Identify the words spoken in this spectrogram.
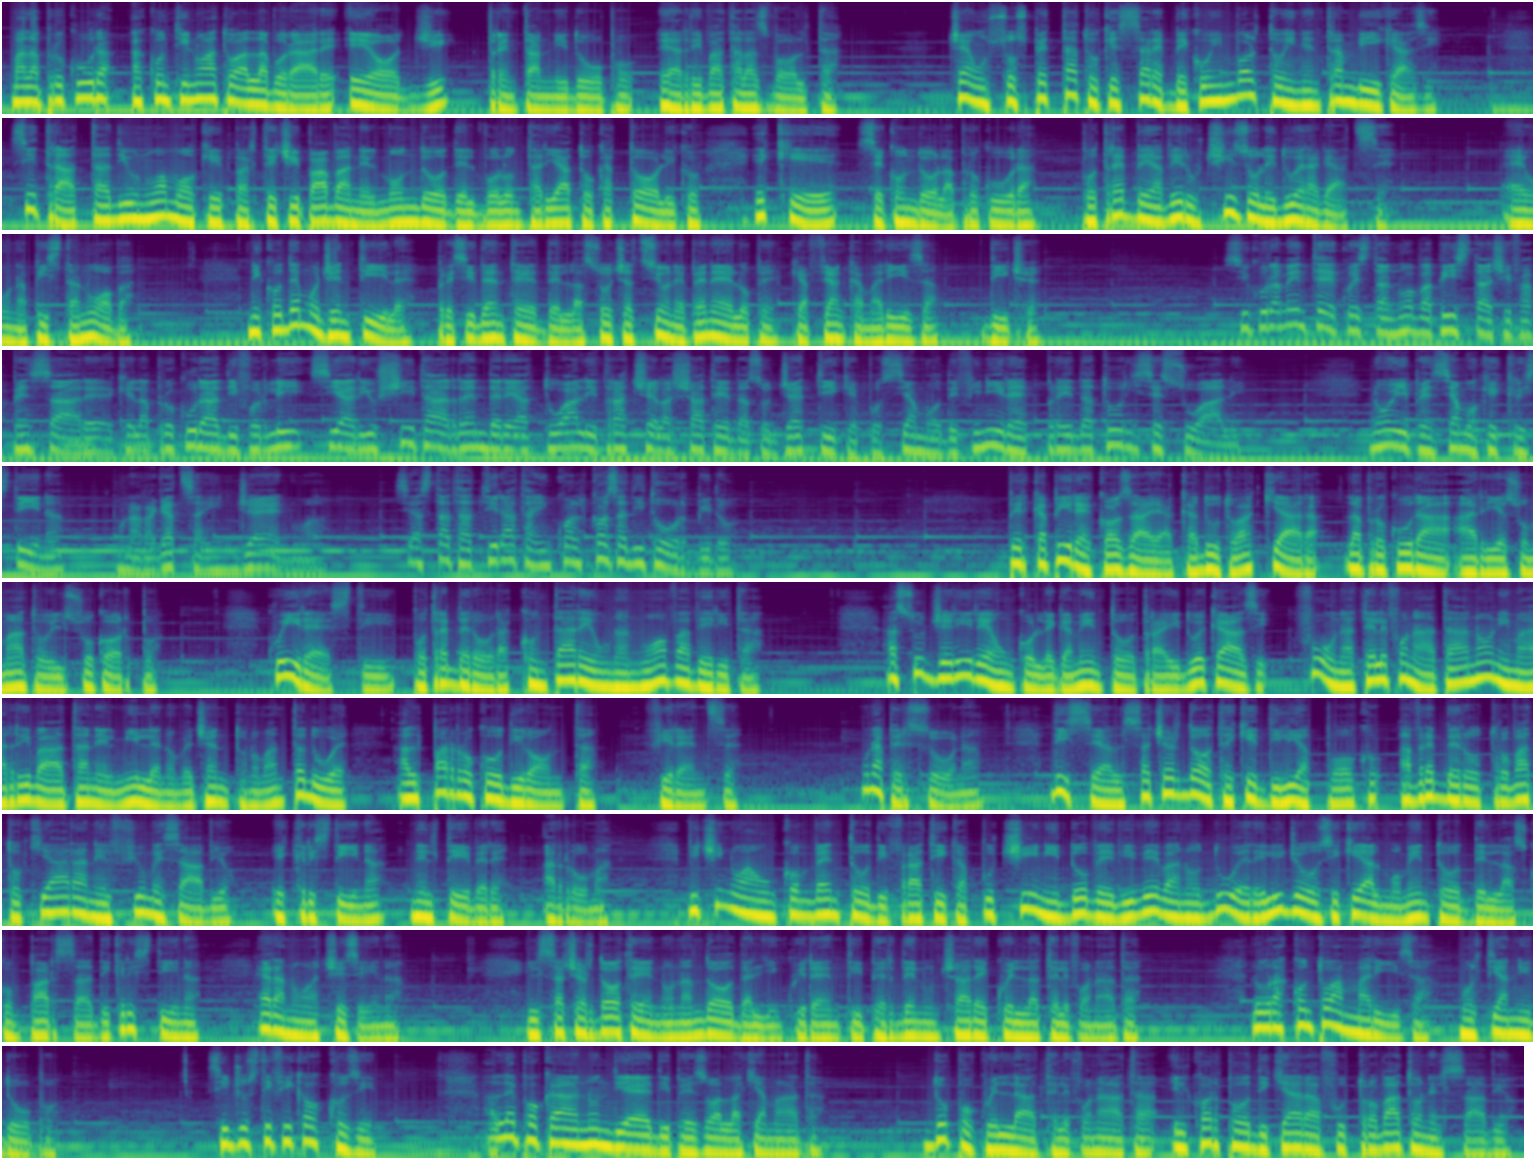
Ma la Procura ha continuato a lavorare e oggi, 30 anni dopo, è arrivata la svolta. C'è un sospettato che sarebbe coinvolto in entrambi i casi. Si tratta di un uomo che partecipava nel mondo del volontariato cattolico e che, secondo la Procura, potrebbe aver ucciso le due ragazze. È una pista nuova Nicodemo Gentile, presidente dell'associazione Penelope che affianca Marisa, dice Sicuramente questa nuova pista ci fa pensare che la Procura di Forlì sia riuscita a rendere attuali tracce lasciate da soggetti che possiamo definire predatori sessuali. Noi pensiamo che Cristina, una ragazza ingenua, sia stata attirata in qualcosa di torbido. Per capire cosa è accaduto a Chiara, la Procura ha riesumato il suo corpo. Quei resti potrebbero raccontare una nuova verità. A suggerire un collegamento tra i due casi fu una telefonata anonima arrivata nel 1992 al parroco di Ronta, Firenze. Una persona disse al sacerdote che di lì a poco avrebbero trovato Chiara nel fiume Savio e Cristina nel Tevere, a Roma, vicino a un convento di frati cappuccini dove vivevano due religiosi che al momento della scomparsa di Cristina erano a Cesena il sacerdote non andò dagli inquirenti per denunciare quella telefonata. Lo raccontò a Marisa molti anni dopo. Si giustificò così. All'epoca non diedi peso alla chiamata. Dopo quella telefonata, il corpo di Chiara fu trovato nel Savio.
